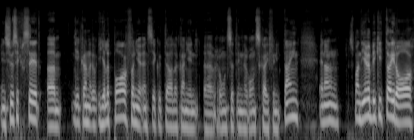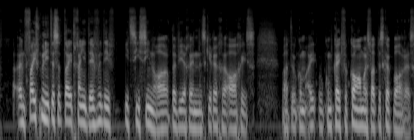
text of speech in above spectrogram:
en soos ek gesê het, ehm um, jy kan 'n hele paar van jou insekhotelle kan jy uh, rondsit en rondskuif in die tuin en dan spandeer 'n bietjie tyd daar. In 5 minute se tyd gaan jy definitief ietsie sien waar beweeg en skierige agies wat hoekom hoekom kyk vir kamers wat beskikbaar is.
